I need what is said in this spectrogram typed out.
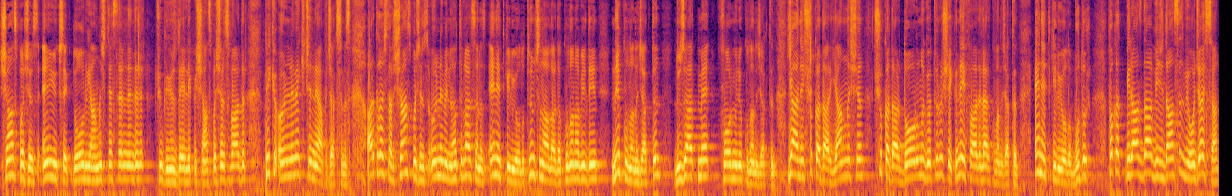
şans başarısı en yüksek doğru yanlış testlerindedir. Çünkü yüzde ellilik bir şans başarısı vardır. Peki önlemek için ne yapacaksınız? Arkadaşlar şans başarısı önlemenin hatırlarsanız en etkili yolu tüm sınavlarda kullanabildiğin ne kullanacaktın? Düzeltme formülü kullanacaktın. Yani şu kadar yanlışın şu kadar doğrunu götürür şeklinde ifadeler kullanacaktın. En etkili yolu budur. Fakat biraz daha vicdansız bir hocaysan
